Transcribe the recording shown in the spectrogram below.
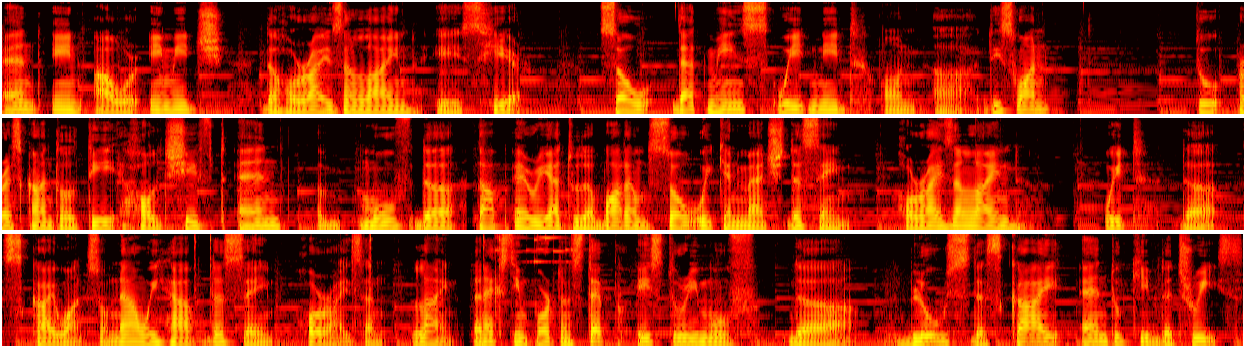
And in our image, the horizon line is here. So that means we need on uh, this one to press Ctrl T, hold Shift and uh, move the top area to the bottom so we can match the same horizon line with the sky one. So now we have the same horizon line. The next important step is to remove the blues, the sky and to keep the trees.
